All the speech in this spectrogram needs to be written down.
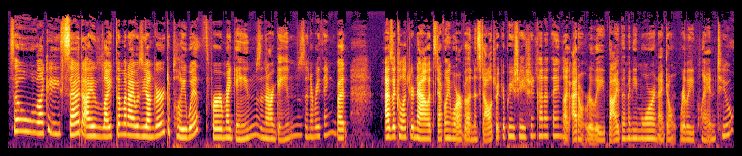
So, like I said, I liked them when I was younger to play with for my games and our games and everything, but as a collector now, it's definitely more of a nostalgic appreciation kind of thing. Like, I don't really buy them anymore and I don't really plan to.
